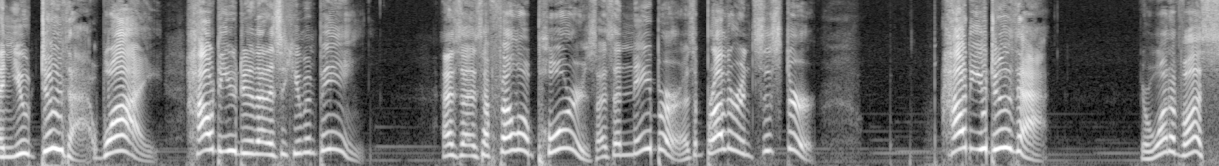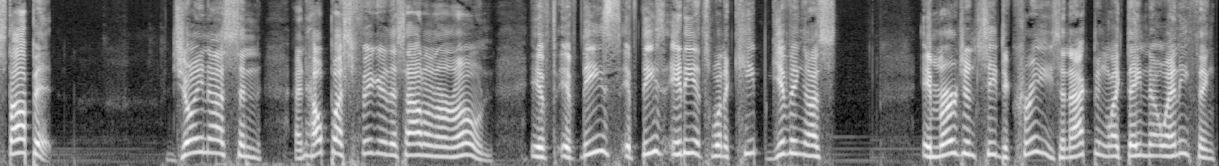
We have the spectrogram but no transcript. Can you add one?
And you do that. Why? How do you do that as a human being? As a, as a fellow poors, as a neighbor, as a brother and sister? How do you do that? You're one of us. Stop it. Join us and and help us figure this out on our own. If if these if these idiots want to keep giving us emergency decrees and acting like they know anything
